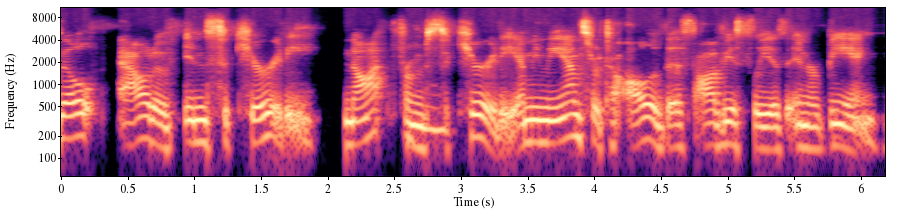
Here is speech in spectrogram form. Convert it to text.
built out of insecurity not from mm-hmm. security i mean the answer to all of this obviously is inner being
